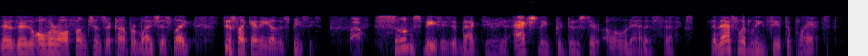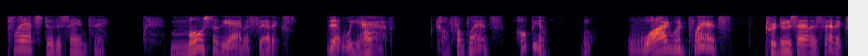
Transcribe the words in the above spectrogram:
Their their overall functions are compromised, just like just like any other species. Wow. Some species of bacteria actually produce their own anesthetics, and that's what leads you to plants. Plants do the same thing. Most of the anesthetics that we have come from plants. Opium, why would plants produce anesthetics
